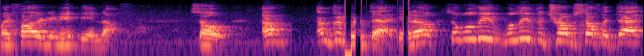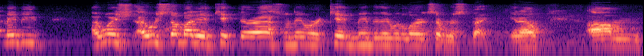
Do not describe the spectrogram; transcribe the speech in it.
my father didn't hit me enough. So I'm I'm good with that, you know. So we'll leave we'll leave the Trump stuff at that. Maybe I wish I wish somebody had kicked their ass when they were a kid. Maybe they would learned some respect, you know. Um,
